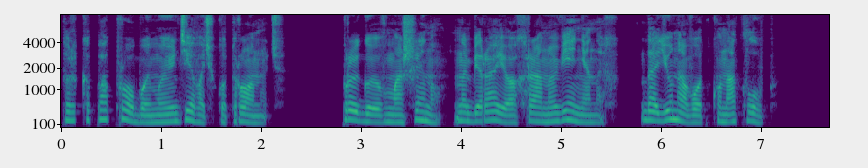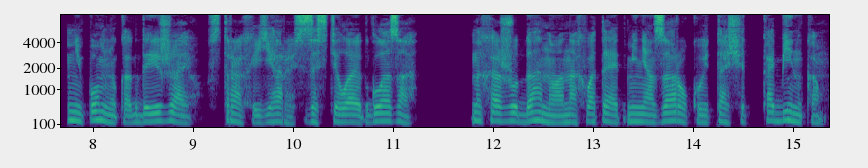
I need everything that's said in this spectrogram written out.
только попробуй мою девочку тронуть. Прыгаю в машину, набираю охрану Вениных, даю наводку на клуб. Не помню, как доезжаю. Страх и ярость застилают глаза. Нахожу Дану, она хватает меня за руку и тащит к кабинкам.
